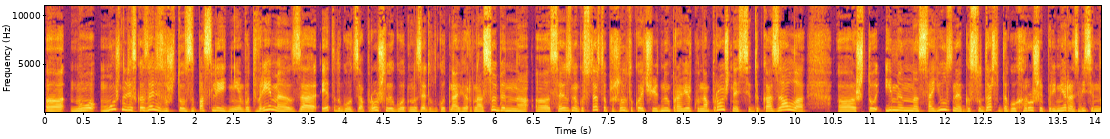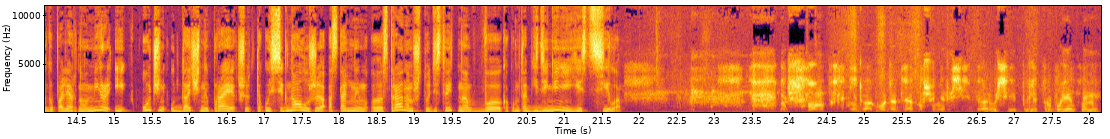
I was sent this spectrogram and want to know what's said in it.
Но можно ли сказать, что за последнее вот время, за этот год, за прошлый год, ну, за этот год, наверное, особенно, союзное государство прошло такую очередную проверку на прочность и доказало, что именно союзное государство такой хороший пример развития многополярного многополярного мира и очень удачный проект, что это такой сигнал уже остальным э, странам, что действительно в каком-то объединении есть сила. Ну, безусловно, последние два года для отношений России и Белоруссии были турбулентными,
